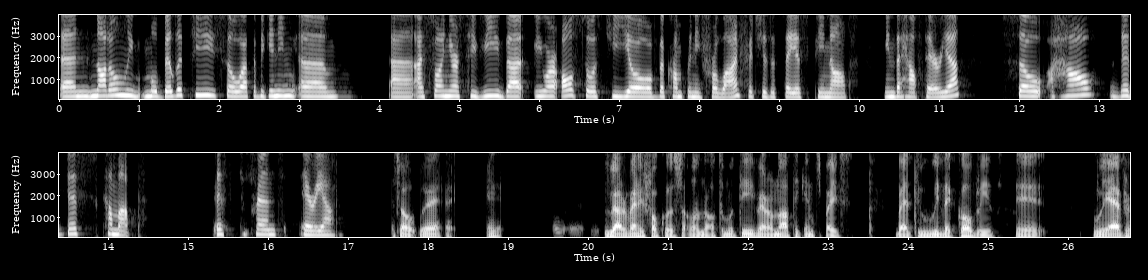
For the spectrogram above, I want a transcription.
and not only mobility. So at the beginning, um, uh, I saw in your CV that you are also a CEO of the company for life, which is a CEiiA spin-off in the health area. So how did this come up? This different area. So uh, we are very focused on automotive, aeronautic, and space. But with the COVID, uh, we have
